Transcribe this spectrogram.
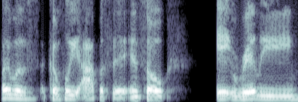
But it was complete opposite. And so it really,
